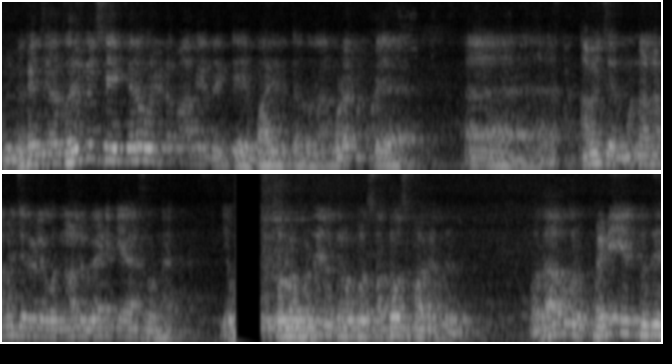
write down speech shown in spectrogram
ஒரு பெருமை சேர்க்கிற ஒரு இடமாக இன்றைக்கு மாறி இருக்கிறது. கூட நம்முடைய அமைச்சர் முன்னாள் அமைச்சர்களை ஒரு நாள் வேடிக்கையாக சொன்னேன். எவ்வளவு சொல்லப்படுது எனக்கு ரொம்ப சந்தோஷமாக இருந்தது. அதாவது ஒரு பணி என்பது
